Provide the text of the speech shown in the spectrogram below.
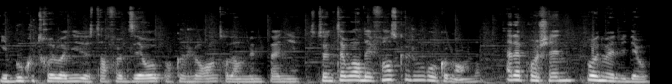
il est beaucoup trop éloigné de Star Fox Zero pour que je le rentre dans le même panier. C'est un tower défense que je vous recommande. A la prochaine pour une nouvelle vidéo.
